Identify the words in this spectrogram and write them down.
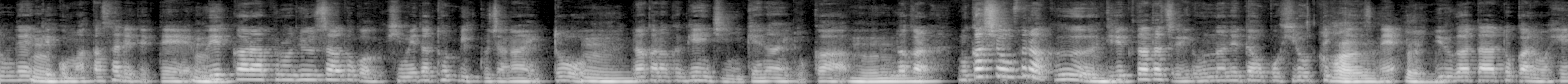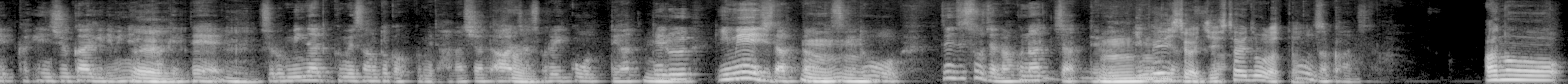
んでうん。結構待たされてて、うん。上からプロデューサーとかが決めたトピックじゃないと、うん。なかなか現地に行けないとか、うん。だから昔はおそらくうん。ディレクターたちがいろんなネタをこう拾ってきてですね、はい。はい夕方とかの編編集会議でみんなにかけて、ええそれをみんなで久米さんとか含めて話し合って、ああはいじゃあそれ行こうってやってるイメージだったんですけど、全然そうじゃなくなっちゃってる、うん。イメージが実際どうだったんですか？な感じあの、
